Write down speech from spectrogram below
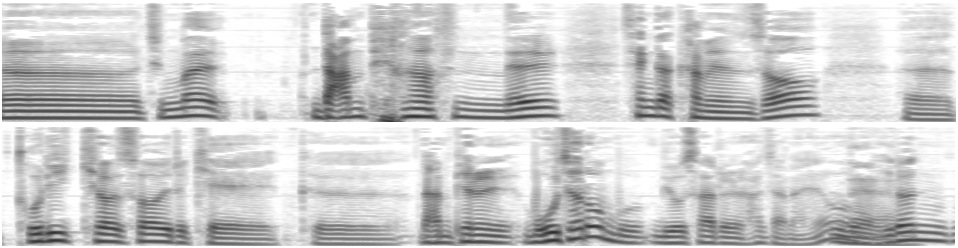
어 정말 남편을 생각하면서 어, 돌이켜서 이렇게 그 남편을 모자로 모- 묘사를 하잖아요. 네. 이런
